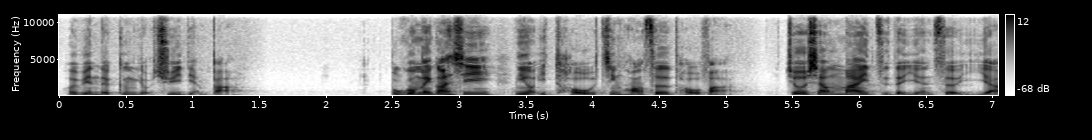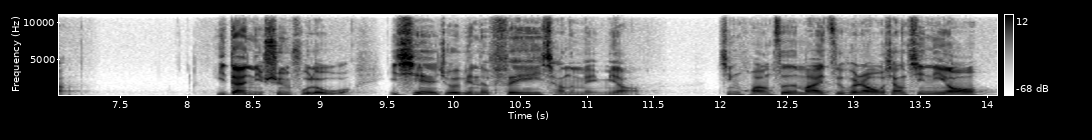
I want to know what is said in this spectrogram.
会变得更有趣一点吧。不过没关系，你有一头金黄色的头发。就像麦子的颜色一样，一旦你驯服了我，一切就会变得非常的美妙。金黄色的麦子会让我想起你哦。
